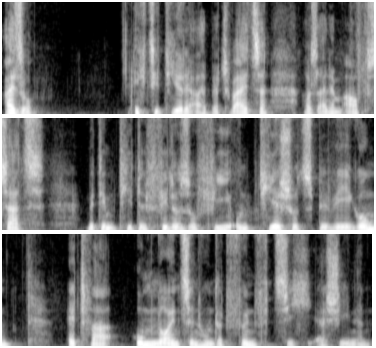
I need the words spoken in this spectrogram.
Also, ich zitiere Albert Schweitzer aus einem Aufsatz mit dem Titel Philosophie und Tierschutzbewegung, etwa um 1950 erschienen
